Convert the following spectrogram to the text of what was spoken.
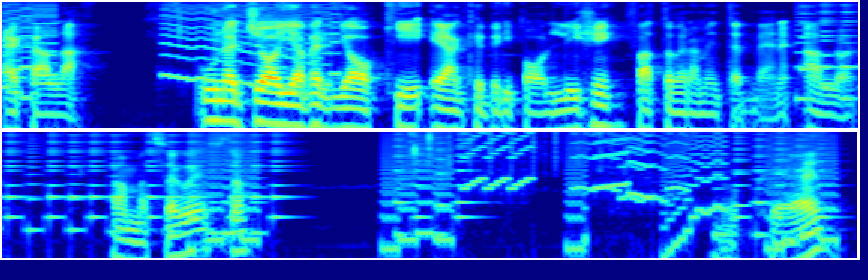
eccola una gioia per gli occhi e anche per i pollici, fatto veramente bene. Allora, ammazza questo. Ok.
